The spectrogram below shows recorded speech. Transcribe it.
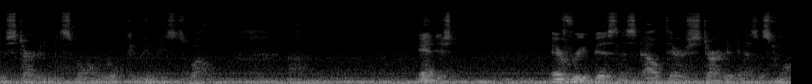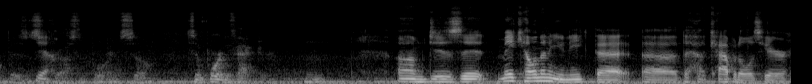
just started in small rural communities as well, um, and just every business out there started as a small business Yeah. across the board. So it's an important factor. Um, does it make Helena unique that uh, the capital is here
